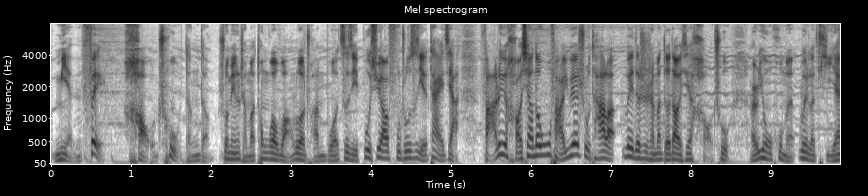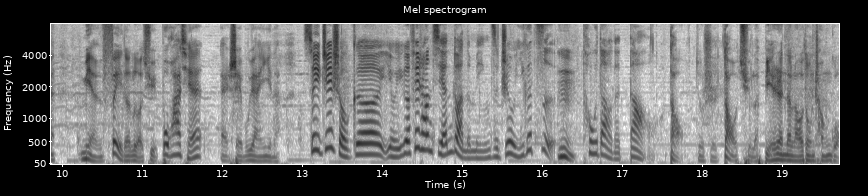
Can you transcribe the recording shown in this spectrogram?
免费。好处等等，说明什么？通过网络传播，自己不需要付出自己的代价，法律好像都无法约束他了。为的是什么？得到一些好处，而用户们为了体验免费的乐趣，不花钱，哎，谁不愿意呢？所以这首歌有一个非常简短的名字，只有一个字，嗯，偷盗的盗。盗就是盗取了别人的劳动成果。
